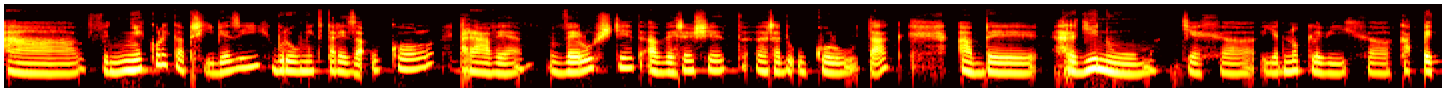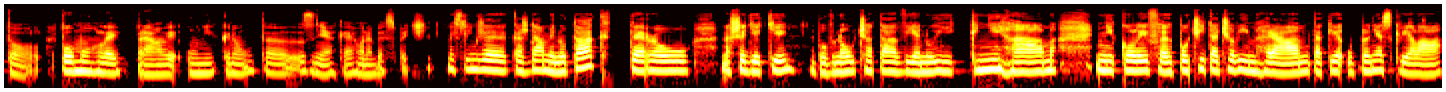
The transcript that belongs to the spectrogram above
A v několika příbězích budou mít tady za úkol právě vyluštit a vyřešit řadu úkolů tak, aby hrdinům těch eh, jednotlivých eh, kapitol pomohly právě uniknout eh, z nějakého nebezpečí. Myslím, že každá minuta, kterou naše děti nebo vnoučata věnují knihám, nikoli v počítačovým hrám, tak je úplně skvělá,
